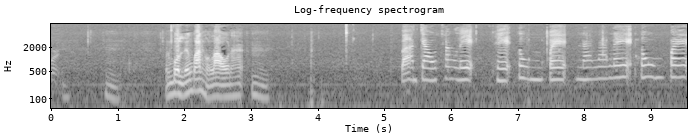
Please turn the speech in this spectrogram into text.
work. อืมมันบ่นเรื่องบ้านของเรานะฮะ อืม บ้านเจ้าช่างเละ เทะตุ้มเปะลาลาเละตุ้มเปะ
